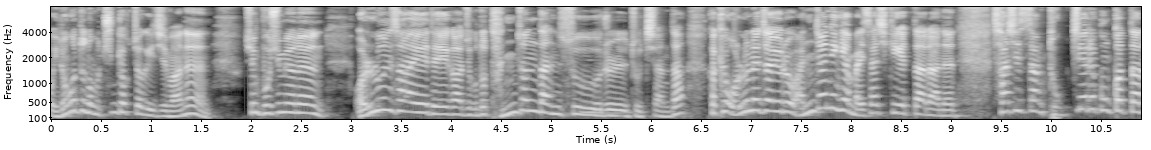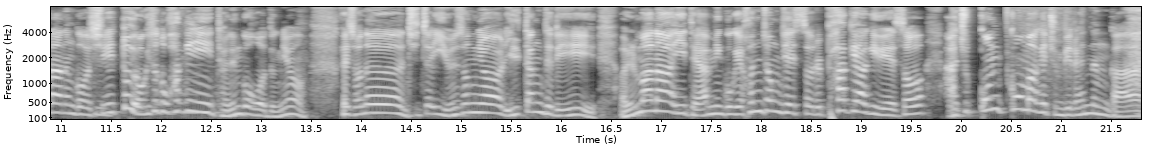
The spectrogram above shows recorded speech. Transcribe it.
뭐 이런 것도 너무 충격적이지만은 지금 보시면은 언론사에 대해 가지고도 단전 단수를 조치한다. 그러니까 그 언론의 자유를 완전히 그냥 말살시키겠다라는 사실상 독재를 꿈꿨다라는 것이 또 여기서도 확인이 되는 거거든요. 그래서 저는 진짜 이 윤석열 일당들이 얼마나 이 대한민국의 헌정 질서를 파괴하기 위해서 아주 꼼꼼하게 준비를 했는가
